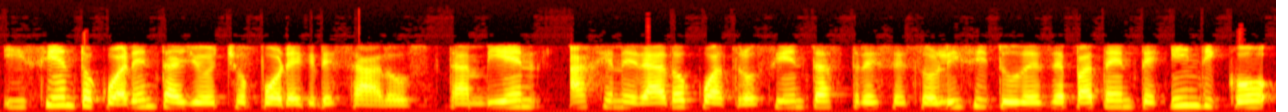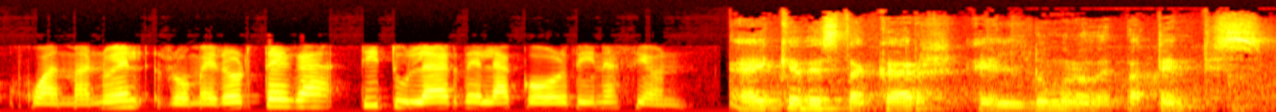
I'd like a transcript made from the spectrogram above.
y 148 por egresados. También ha generado 413 solicitudes de patente, indicó Juan Manuel Romero Ortega, titular de la coordinación. Hay que destacar el número de patentes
